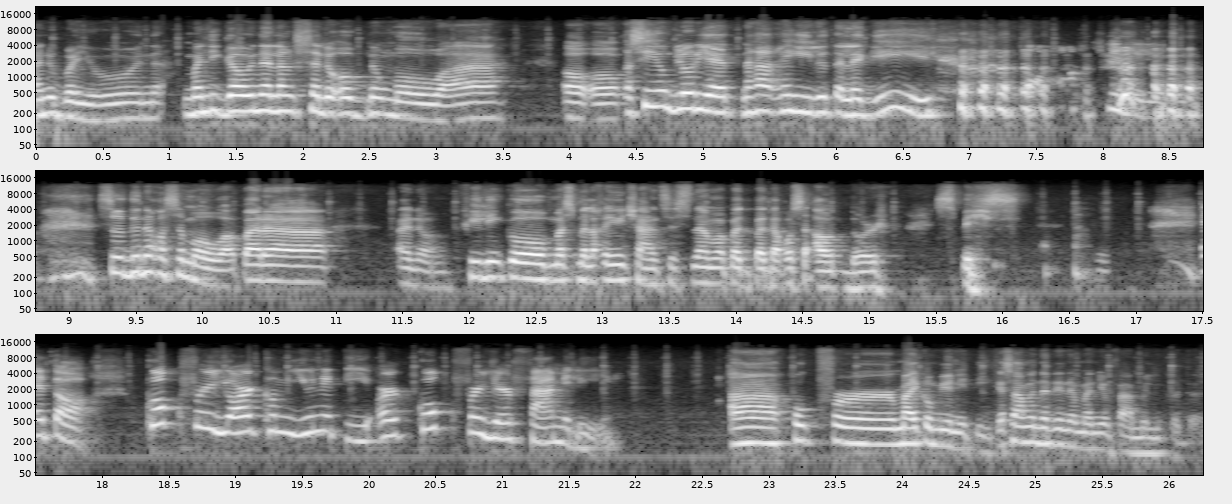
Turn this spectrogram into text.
Ano ba yun? Maligaw na lang sa loob ng MOA. Oo, kasi yung Gloriette, nakakahilo talaga eh. Actually. so doon ako sa MOA para ano, feeling ko mas malaki yung chances na mapadpad ako sa outdoor space. Ito, cook for your community or cook for your family. Ah, cook for my community. Kasama na rin naman yung family ko doon.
